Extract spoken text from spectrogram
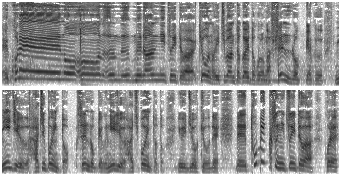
えこれの値段については、今日の一番高いところが1628ポイント、1628ポイントという状況で、で、トピックスについては、これ、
